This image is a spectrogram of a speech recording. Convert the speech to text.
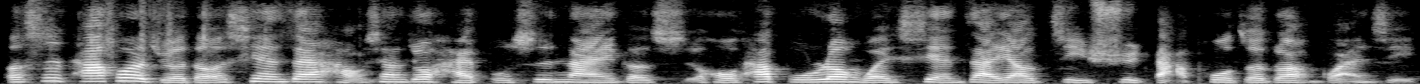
而是他会觉得现在好像就还不是那一个时候，他不认为现在要继续打破这段关系，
